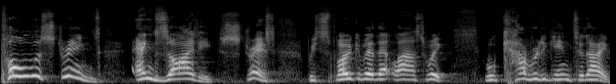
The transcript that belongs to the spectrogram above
pull the strings, Anxiety, stress. We spoke about that last week. We'll cover it again today.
